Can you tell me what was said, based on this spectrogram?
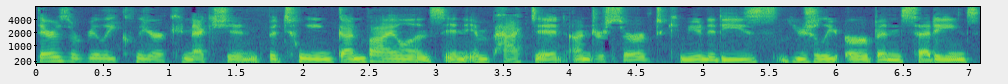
there's a really clear connection between gun violence in impacted, underserved communities, usually urban settings,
